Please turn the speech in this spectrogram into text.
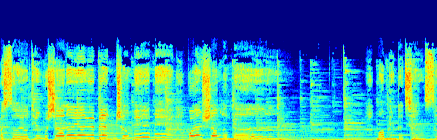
把所有停不下的情愫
